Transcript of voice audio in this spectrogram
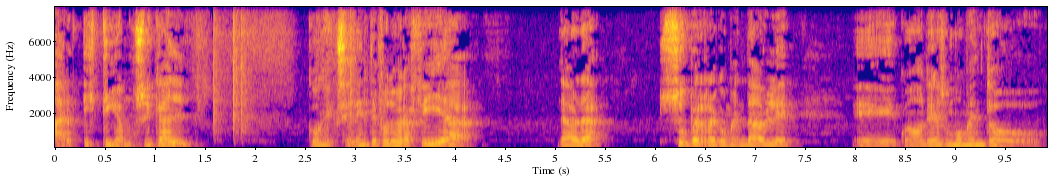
artística musical, con excelente fotografía. La verdad, súper recomendable eh, cuando tienes un momento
